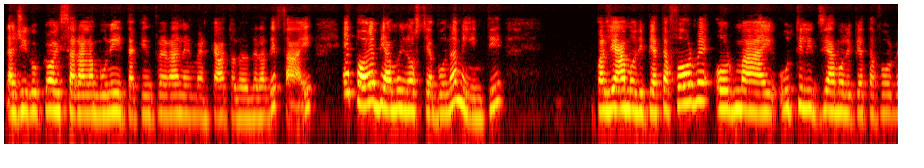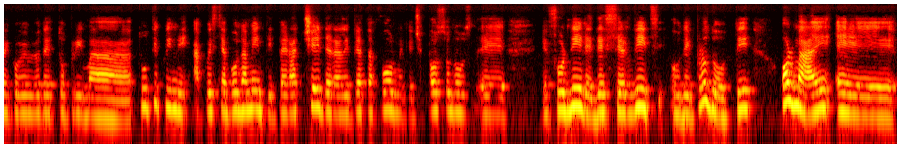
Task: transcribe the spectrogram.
La Gigocoin sarà la moneta che entrerà nel mercato della DeFi e poi abbiamo i nostri abbonamenti. Parliamo di piattaforme, ormai utilizziamo le piattaforme come vi ho detto prima tutti, quindi a questi abbonamenti per accedere alle piattaforme che ci possono eh, fornire dei servizi o dei prodotti ormai eh,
